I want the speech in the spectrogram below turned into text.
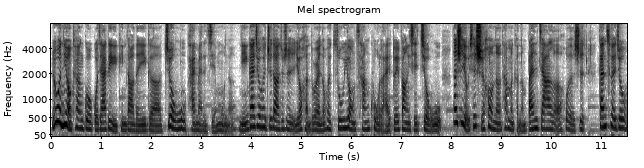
如果你有看过国家地理频道的一个旧物拍卖的节目呢，你应该就会知道，就是有很多人都会租用仓库来堆放一些旧物，但是有些时候呢，他们可能搬家了，或者是干脆就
